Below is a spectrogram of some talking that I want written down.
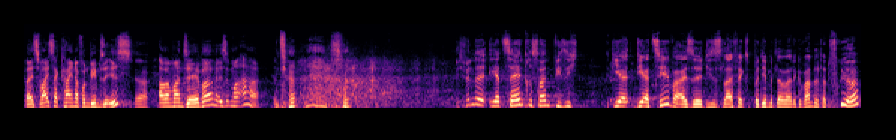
Weil es weiß ja keiner, von wem sie ist, Ja. aber man selber ist immer ah. Ich finde jetzt sehr interessant, wie sich die, die Erzählweise dieses Lifehacks bei dir mittlerweile gewandelt hat. Früher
